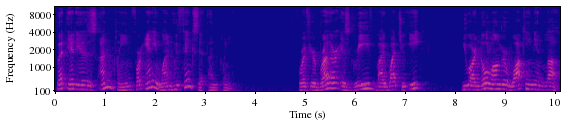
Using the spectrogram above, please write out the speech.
but it is unclean for anyone who thinks it unclean. For if your brother is grieved by what you eat, you are no longer walking in love.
